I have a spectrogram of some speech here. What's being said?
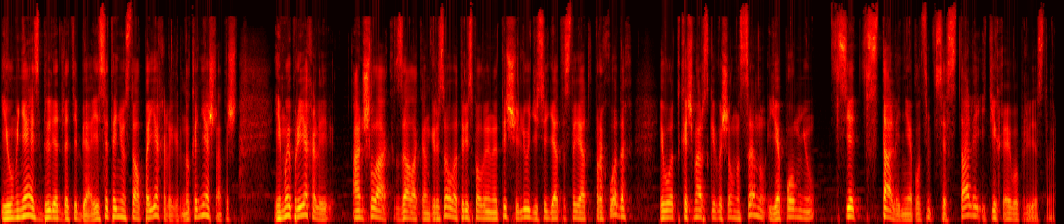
И у меня есть билет для тебя. Если ты не устал, поехали. Я говорю, ну, конечно. Ты ж... И мы приехали, аншлаг зала Конгрессова, три с половиной тысячи, люди сидят и стоят в проходах. И вот Кочмарский вышел на сцену, я помню, все встали, не аплодисменты, все встали и тихо его приветствовали.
